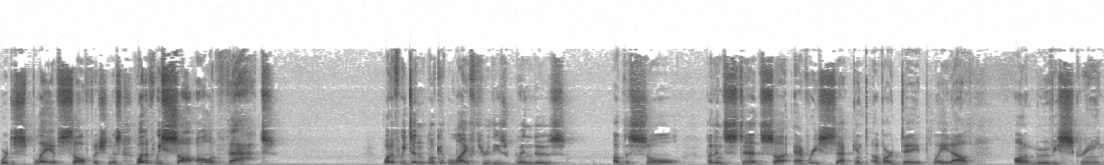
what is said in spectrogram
or display of selfishness. What if we saw all of that? What if we didn't look at life through these windows of the soul, but instead saw every second of our day played out on a movie screen?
